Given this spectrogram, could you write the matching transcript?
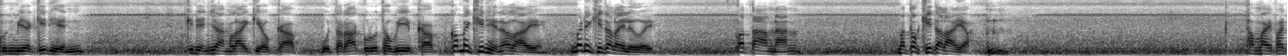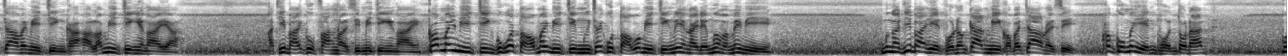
คุณเบียร์คิดเห็น คิดเห็นอย่างไรเกี่ยวกับอุตรากุรุทวีปครับ ก็ไม่คิดเห็นอะไร ไม่ได้คิดอะไรเลย ก็ตามนั้น มันต้องคิดอะไรอะทำไมพระเจ้าไม่มีจริงคะอะแล้วมีจริงยังไงอะอธิบายกูฟังหน่อยสิมีจริงยังไง ก็ไม่มีจริงกูก็ตอบไม่มีจริงมึงใช้กูตอบว่ามีจริงได้ยังไงในเมื่อมันไม่มีมึงอธิบายเหตุผลของการมีของพระเจ้าหน่อยสิเพราะกูไม่เห็นผลตรงนั้น กู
